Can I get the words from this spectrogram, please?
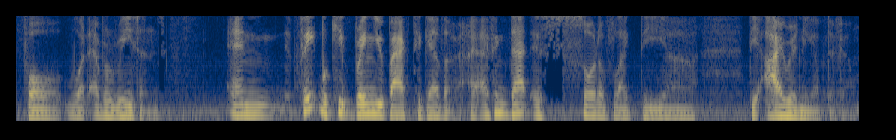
for whatever reasons. And fate will keep bringing you back together. I, I think that is sort of like the uh, the irony of the film.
